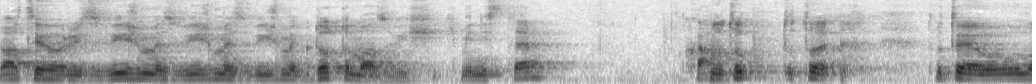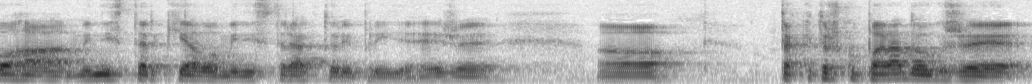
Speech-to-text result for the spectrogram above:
No a ty hovoríš zvýšme, zvýšme, zvýšme. Kto to má zvýšiť? Minister? No to, to, to, toto je úloha ministerky alebo ministra, ktorý príde. Hej, že, uh, taký trošku paradox, že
